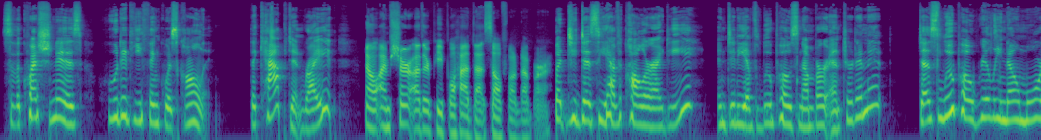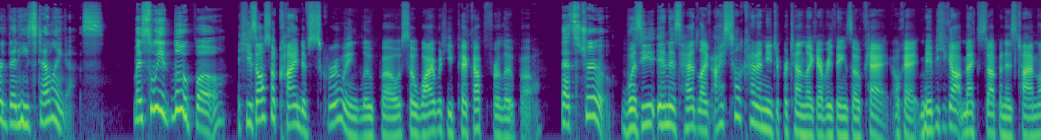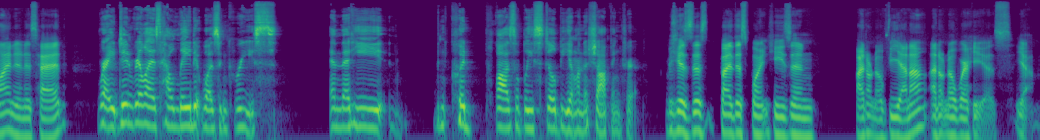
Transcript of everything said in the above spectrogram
So the question is, who did he think was calling? The captain, right? No, I'm sure other people had that cell phone number. But do, does he have caller ID? And did he have Lupo's number entered in it? Does Lupo really know more than he's telling us? My sweet Lupo. He's also kind of screwing Lupo, so why would he pick up for Lupo? That's true. Was he in his head like, I still kind of need to pretend like everything's okay? Okay, maybe he got mixed up in his timeline in his head. Right. Didn't realize how late it was in Greece and that he could plausibly still be on a shopping trip. Because this by this point he's in I don't know Vienna. I don't know where he is. Yeah.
